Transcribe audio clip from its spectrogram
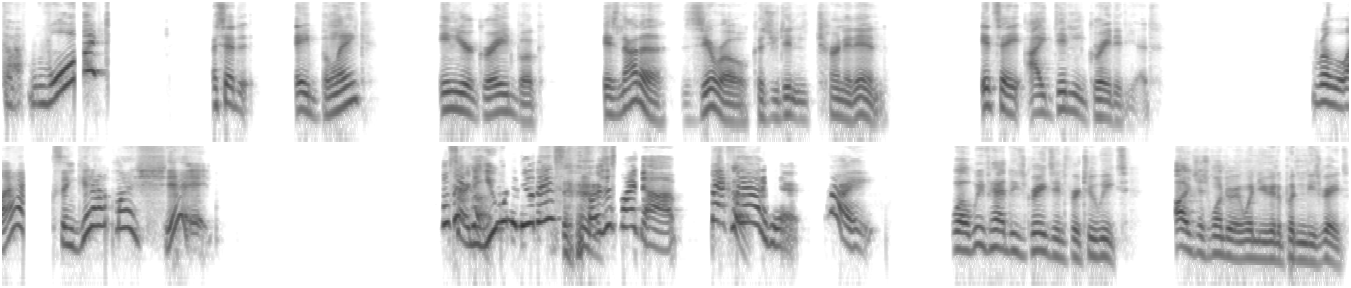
The- what? I said, a blank in your grade book is not a zero because you didn't turn it in. It's a I didn't grade it yet. Relax and get out my shit. I'm sorry, Back do up. you want to do this? or is this my job? Back up. out of here. Right. Well, we've had these grades in for two weeks. I was just wondering when you're going to put in these grades.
